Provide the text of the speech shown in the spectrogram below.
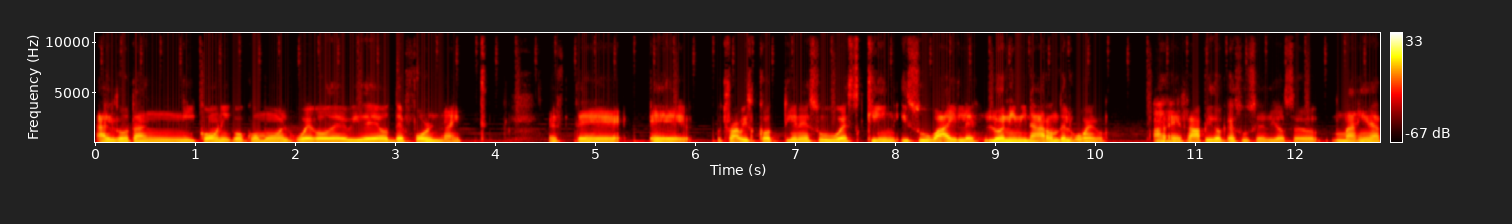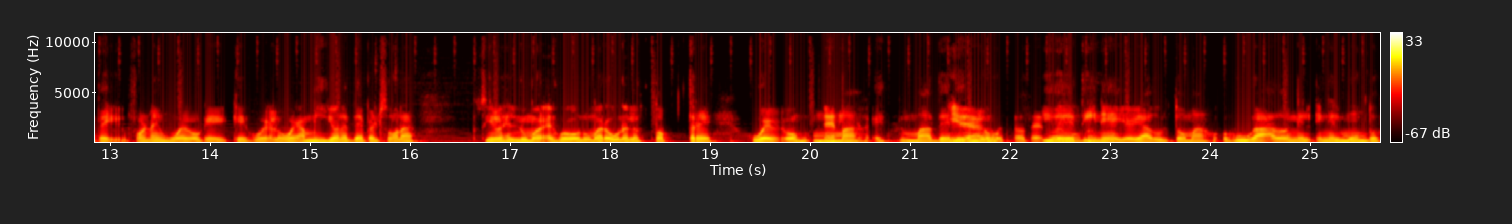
algo tan icónico como el juego de videos de Fortnite. Este, eh, Travis Scott tiene su skin y su baile, lo eliminaron del juego es rápido que sucedió. imagínate, Fortnite es un juego que, lo juegan millones de personas. Si no es el número, el juego número uno, en los top tres juegos más, más de niños y de teenagers y adultos más jugados en el, en el mundo.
